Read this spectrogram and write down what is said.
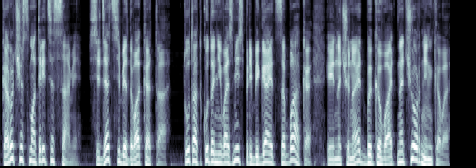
Короче, смотрите сами. Сидят себе два кота. Тут откуда ни возьмись прибегает собака и начинает быковать на черненького.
